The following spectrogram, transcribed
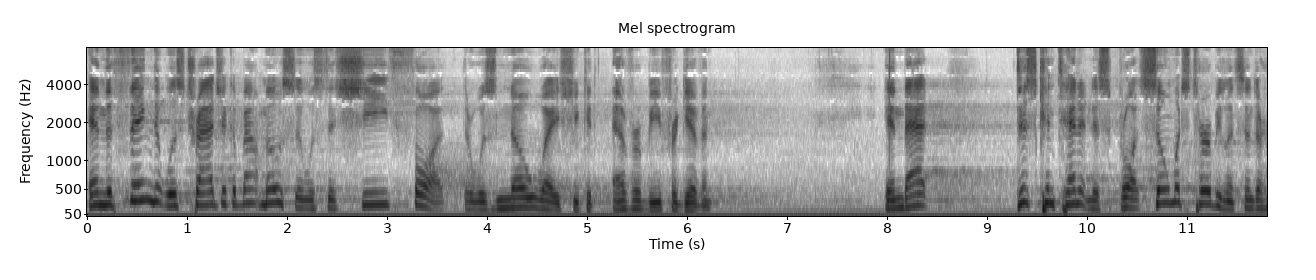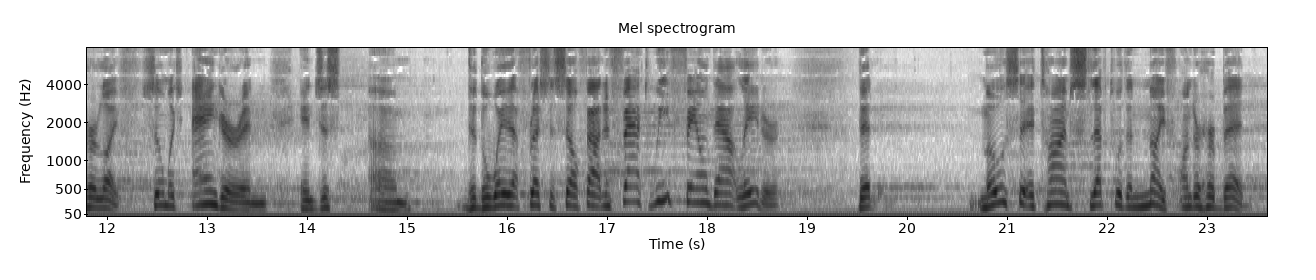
And the thing that was tragic about Mosa was that she thought there was no way she could ever be forgiven. And that discontentedness brought so much turbulence into her life, so much anger and, and just um, the, the way that fleshed itself out. In fact, we found out later that Mosa at times slept with a knife under her bed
